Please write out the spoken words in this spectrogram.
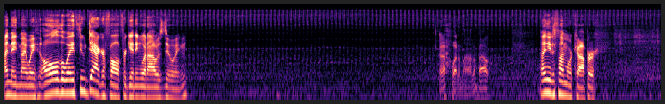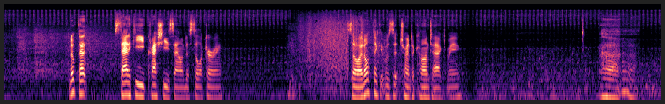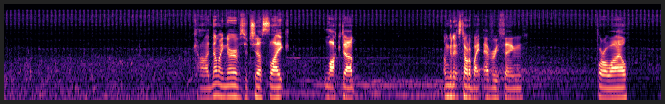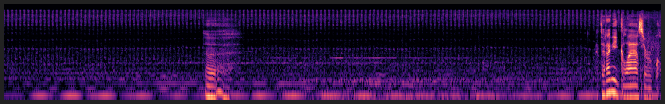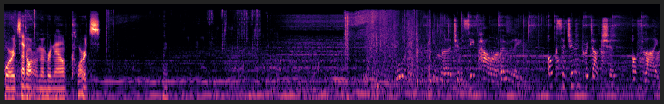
I made my way all the way through Daggerfall forgetting what I was doing. Ugh, what am I on about? I need to find more copper. Nope, that staticky, crashy sound is still occurring. So I don't think it was it trying to contact me. Uh, God, now my nerves are just like locked up. I'm gonna get started by everything for a while. Did I need glass or quartz? I don't remember now. Quartz.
